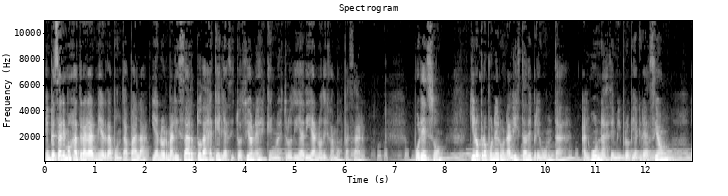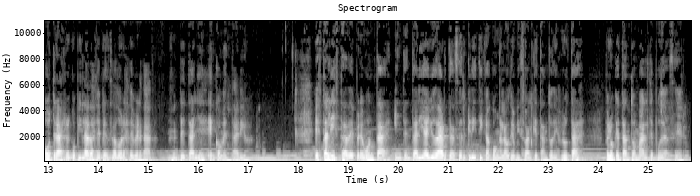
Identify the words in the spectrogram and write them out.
empezaremos a tragar mierda a punta pala y a normalizar todas aquellas situaciones que en nuestro día a día no dejamos pasar. Por eso, quiero proponer una lista de preguntas, algunas de mi propia creación, otras recopiladas de pensadoras de verdad. Detalles en comentarios. Esta lista de preguntas intentaría ayudarte a hacer crítica con el audiovisual que tanto disfrutas, pero que tanto mal te puede hacer.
